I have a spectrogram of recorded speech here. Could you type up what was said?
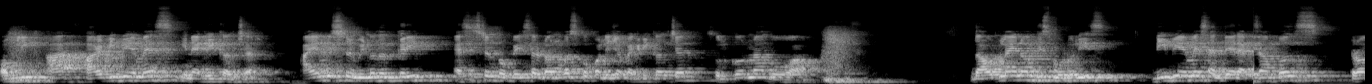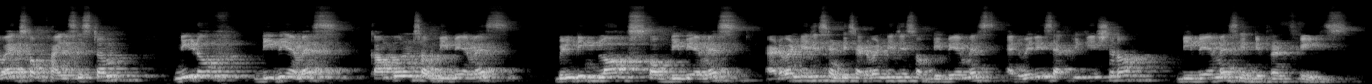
oblique RDBMS in Agriculture. I am Mr. Vinod Atkari, Assistant Professor Don Bosco College of Agriculture, Sulcorna, Goa. The outline of this module is DBMS and their examples, drawbacks of file system, need of DBMS, components of DBMS, building blocks of DBMS, advantages and disadvantages of DBMS, and various application of DBMS in different fields.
